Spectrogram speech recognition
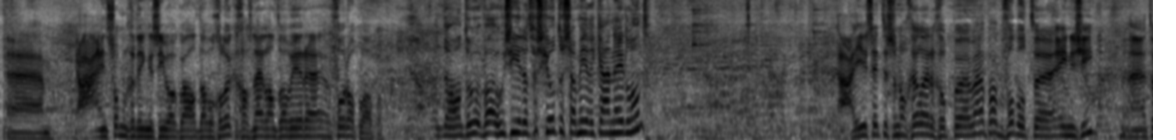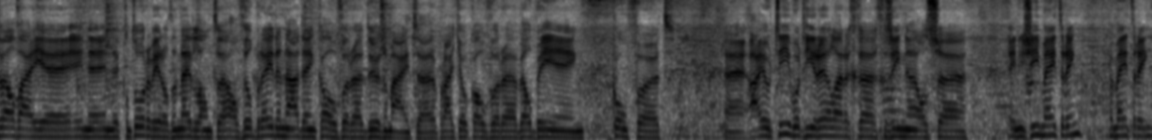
Ehm, ja, en sommige dingen zien we ook wel dat we gelukkig als Nederland wel weer voorop lopen. Ja, want hoe, hoe zie je dat verschil tussen Amerika en Nederland? Ja, hier zitten ze nog heel erg op, uh, bijvoorbeeld uh, energie. Uh, terwijl wij in, in, de kantorenwereld in Nederland al veel breder nadenken over duurzaamheid. dan praat je ook over well-being, comfort. IoT wordt hier heel erg gezien als energiemetering, bemetering.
